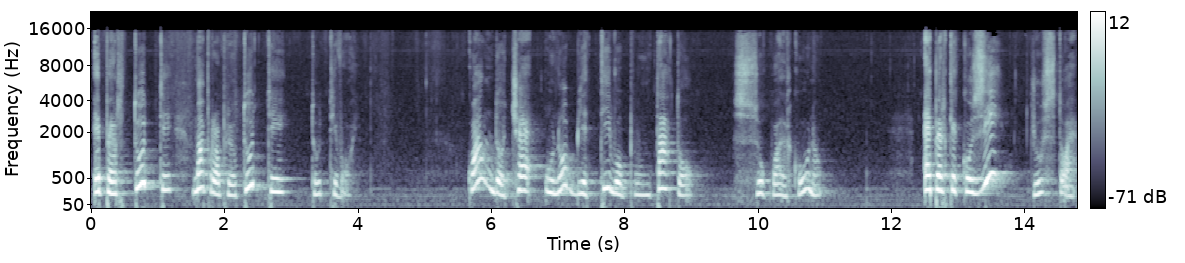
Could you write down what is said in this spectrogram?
e per tutti, ma proprio tutti, tutti voi. Quando c'è un obiettivo puntato su qualcuno, è perché così giusto è.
